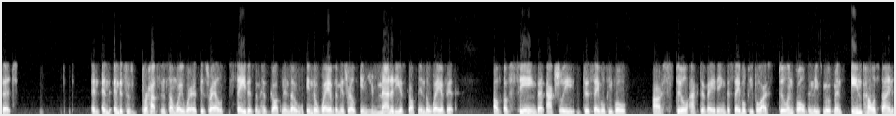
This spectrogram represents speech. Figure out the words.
that and, and, and this is perhaps in some way where Israel's sadism has gotten in the in the way of them. Israel's inhumanity has gotten in the way of it, of, of seeing that actually disabled people are still activating, disabled people are still involved in these movements in Palestine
